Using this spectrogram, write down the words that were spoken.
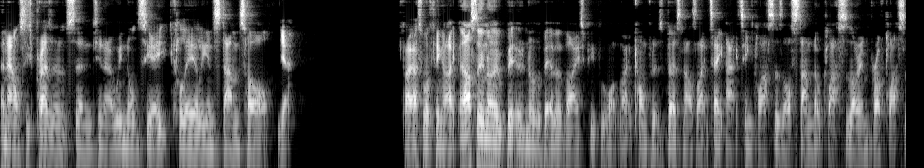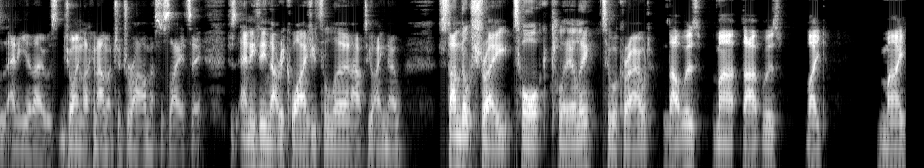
announce his presence and you know enunciate clearly and stand tall. Yeah. Like that's one thing. Like that's another bit, another bit of advice people want like confidence personalities. Like take acting classes or stand up classes or improv classes. Any of those. Join like an amateur drama society. Just anything that requires you to learn how to like you know stand up straight, talk clearly to a crowd. That was my that was like my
